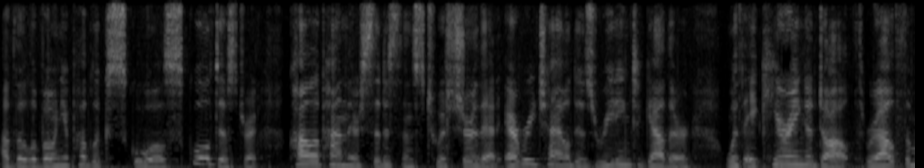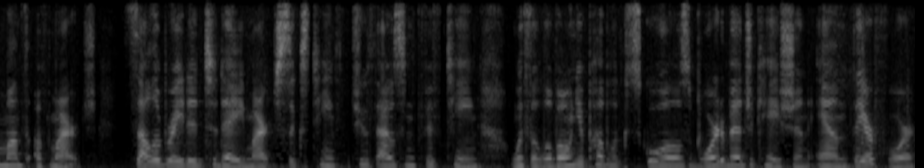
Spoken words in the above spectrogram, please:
of the Livonia Public Schools School District call upon their citizens to assure that every child is reading together with a caring adult throughout the month of March. Celebrated today, March 16th, 2015, with the Livonia Public Schools Board of Education, and therefore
